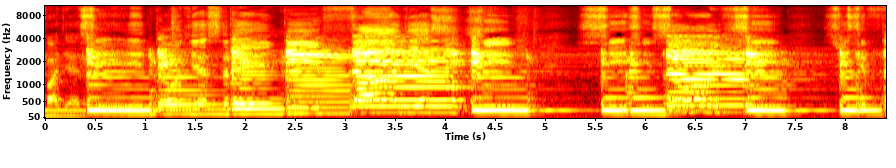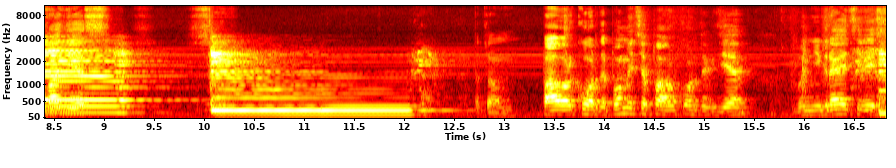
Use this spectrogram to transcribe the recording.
фа диез, си, до диез, ре, ми, фа диез, си, си, си, соль, си, си, си, фа диез, си. Потом power корды. Помните power корды, где вы не играете весь?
